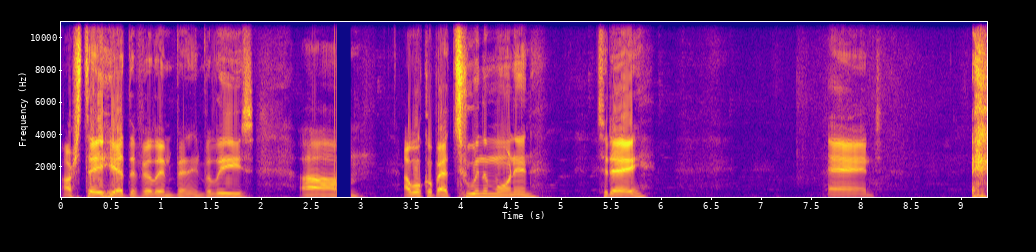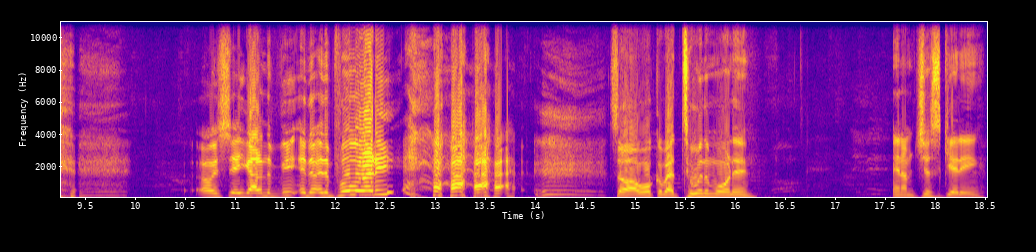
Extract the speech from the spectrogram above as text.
our stay here at the villa in, in Belize. Um, I woke up at two in the morning today, and oh shit, you got in the, be- in the in the pool already. so I woke up at two in the morning, and I'm just getting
